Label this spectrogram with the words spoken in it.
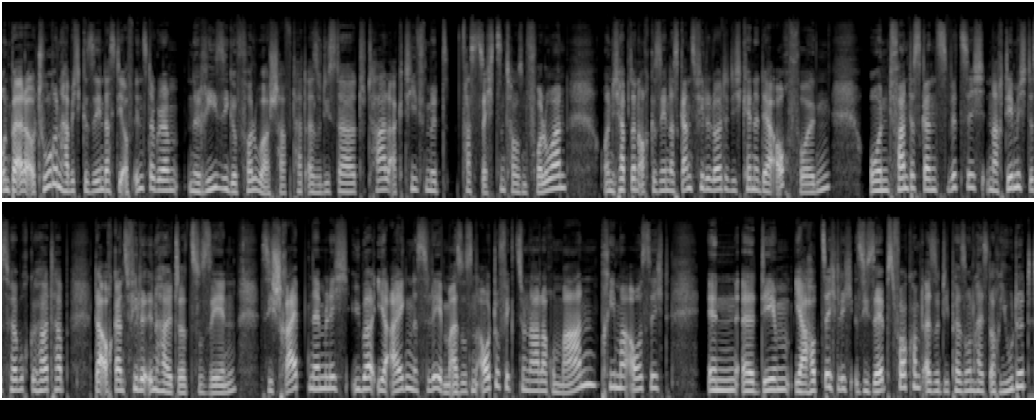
und bei der Autorin habe ich gesehen, dass die auf Instagram eine riesige Followerschaft hat. Also die ist da total aktiv mit fast 16.000 Followern. Und ich habe dann auch gesehen, dass ganz viele Leute, die ich kenne, der auch folgen. Und fand es ganz witzig, nachdem ich das Hörbuch gehört habe, da auch ganz viele Inhalte zu sehen. Sie schreibt nämlich über ihr eigenes Leben. Also es ist ein autofiktionaler Roman, prima Aussicht, in äh, dem ja hauptsächlich sie selbst vorkommt. Also die Person heißt auch Judith.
